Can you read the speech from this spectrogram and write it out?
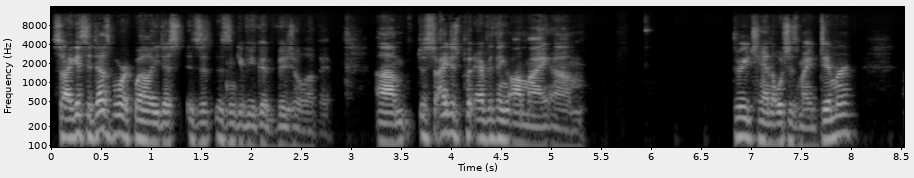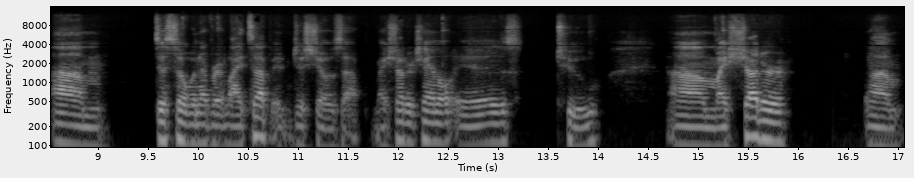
So I guess it does work well. You just it doesn't give you a good visual of it. Um, just I just put everything on my um, three channel, which is my dimmer. Um, just so whenever it lights up, it just shows up. My shutter channel is two. Um, my shutter um,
